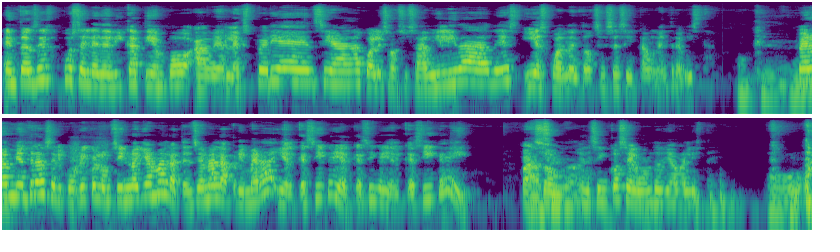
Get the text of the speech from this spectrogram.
entonces pues se le dedica tiempo a ver la experiencia, cuáles son sus habilidades y es cuando entonces se cita una entrevista. Pero mientras el currículum, si no llama la atención a la primera y el que sigue y el que sigue y el que sigue y pasó. En cinco segundos ya valiste. Oh.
